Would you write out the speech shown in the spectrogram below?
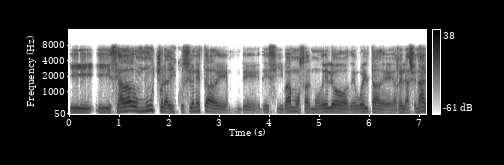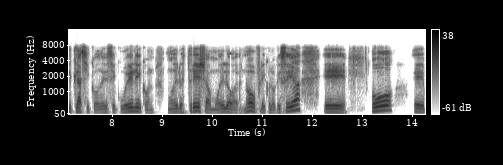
Y, se ha dado mucho la discusión esta de, de, si vamos al modelo de vuelta de relacional clásico de SQL con modelo estrella o modelo Snowflake o lo que sea, eh, o eh,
